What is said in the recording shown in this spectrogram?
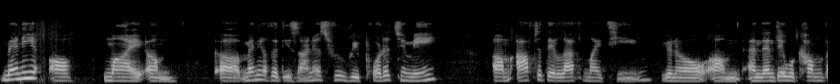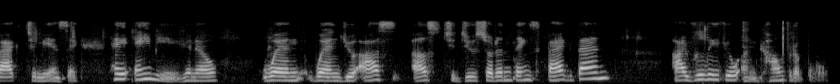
many of my um, uh, many of the designers who reported to me um, after they left my team, you know, um, and then they would come back to me and say, "Hey, Amy, you know, when when you asked us to do certain things back then, I really feel uncomfortable,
